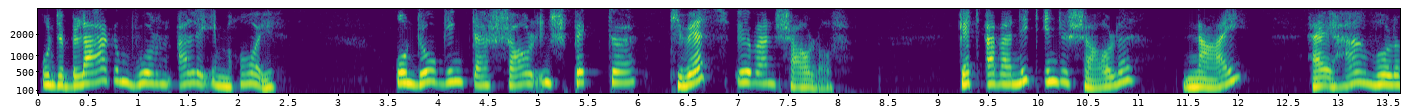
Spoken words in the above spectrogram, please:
und de Blagen wurden alle im Heu. Und do ging der Schaulinspektor quers übern Schaulof. Geht aber nicht in de Schaule, nei, hei har wohl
